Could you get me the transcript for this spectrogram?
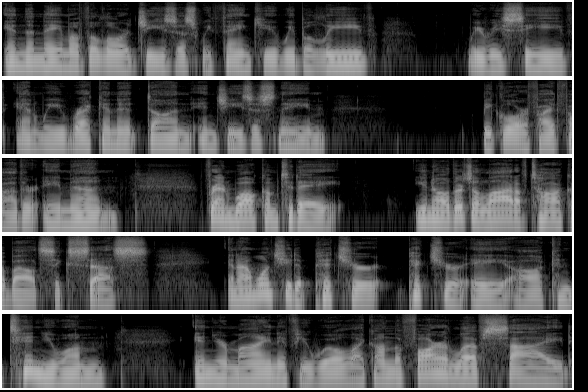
In the name of the Lord Jesus, we thank you. We believe, we receive, and we reckon it done in Jesus' name. Be glorified, Father. Amen. Friend, welcome today. You know, there's a lot of talk about success, and I want you to picture picture a uh, continuum in your mind, if you will. Like on the far left side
